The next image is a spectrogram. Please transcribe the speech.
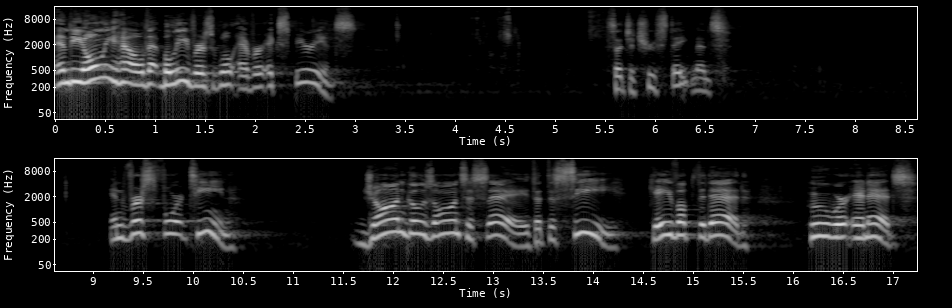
and the only hell that believers will ever experience. Such a true statement. In verse 14, John goes on to say that the sea gave up the dead who were in it,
